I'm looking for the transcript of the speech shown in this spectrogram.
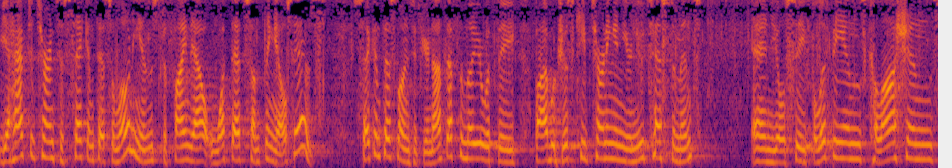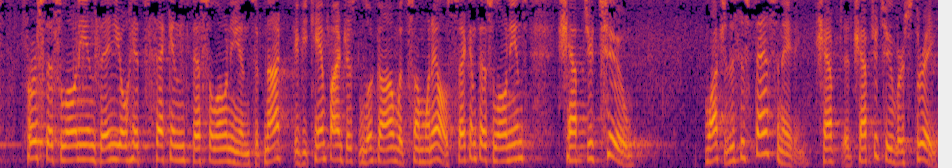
you have to turn to Second Thessalonians to find out what that something else is. Second Thessalonians, if you're not that familiar with the Bible, just keep turning in your New Testament and you'll see Philippians, Colossians, First Thessalonians, and you'll hit Second Thessalonians. If not, if you can't find, just look on with someone else. Second Thessalonians, chapter two. Watch. This is fascinating. Chapter, chapter two, verse three.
